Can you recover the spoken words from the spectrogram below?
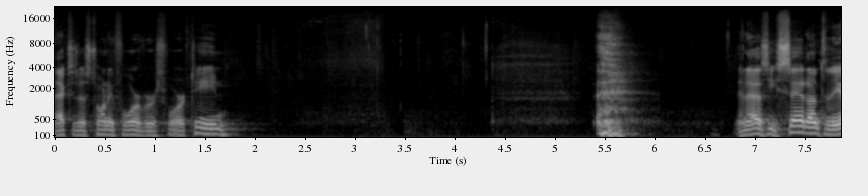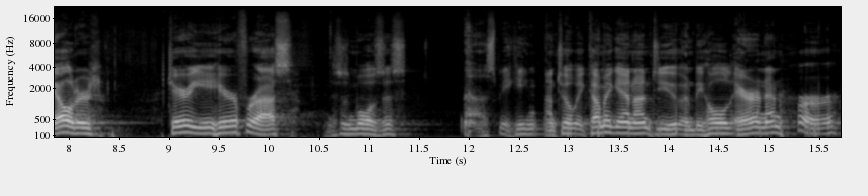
Exodus 24, verse 14. and as he said unto the elders, Tarry ye here for us, this is Moses speaking, until we come again unto you, and behold, Aaron and Hur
